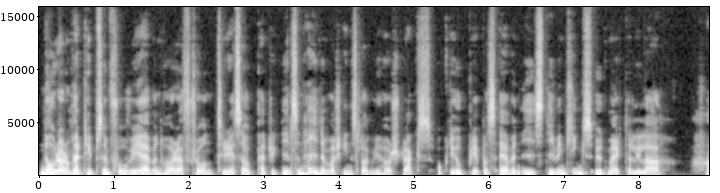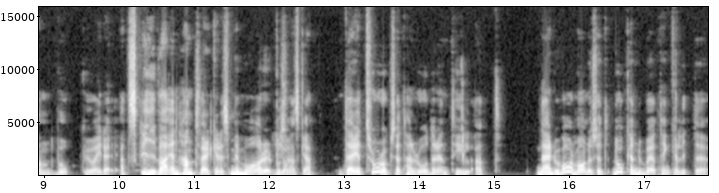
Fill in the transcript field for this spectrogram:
några av de här tipsen får vi även höra från Teresa och Patrick Nielsen Hayden vars inslag vi hör strax. Och det upprepas även i Stephen Kings utmärkta lilla handbok, vad är det? Att skriva en hantverkares memoarer på ja. svenska. Där jag tror också att han råder en till att när du har manuset, då kan du börja tänka lite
